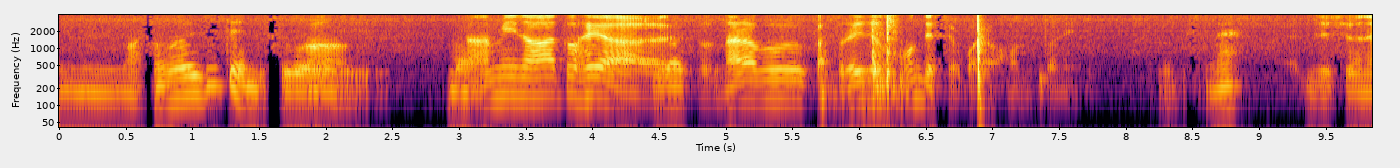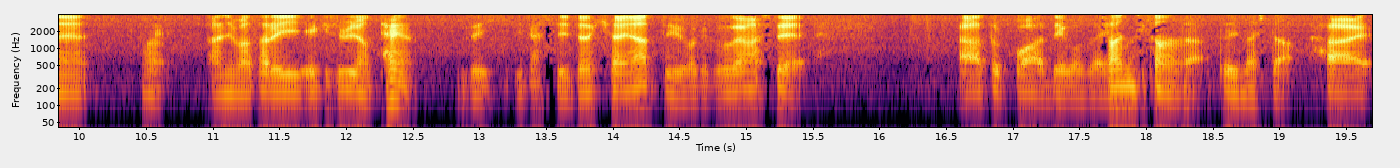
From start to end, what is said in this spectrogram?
うんまあその時点ですごい、うん波のアートヘアと並ぶかそれ以上のもんですよこれは本当に。そうですね。10周年はい。アニバーサリーエキシビジョン10ぜひいらしていただきたいなというわけでございましてアートコアでございま3した。時間取りました。はい。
